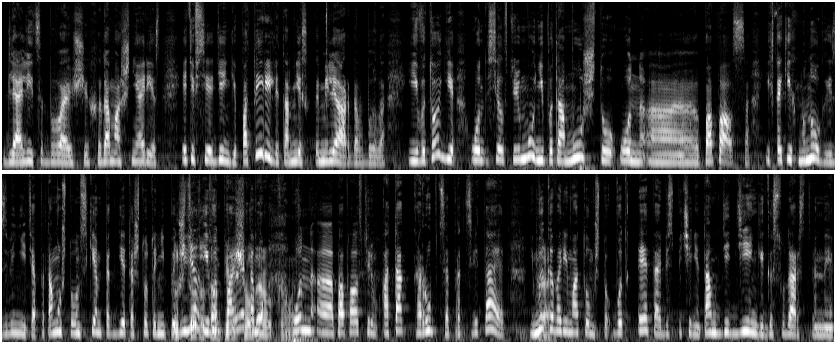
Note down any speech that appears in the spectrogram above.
для лиц, отбывающих домашний арест. Эти все деньги потырили, там несколько миллиардов было, и в итоге он сел в тюрьму не потому, что он э, попался, их таких много, извините, а потому что он с кем-то где-то что-то не ну, поделил, ну, и вот поэтому он э, попал в тюрьму. А так коррупция процветает, и мы да. говорим о том, что вот это обеспечение, там, где деньги государственные,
